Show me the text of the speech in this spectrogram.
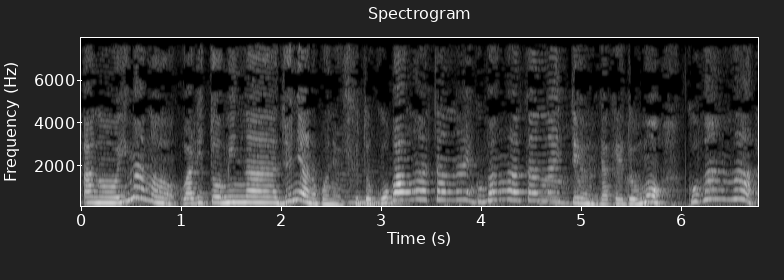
あの、今の割とみんな、ジュニアの子にも聞くと、うん。5番が当たんない、5番が当たんないって言うんだけども、5番は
